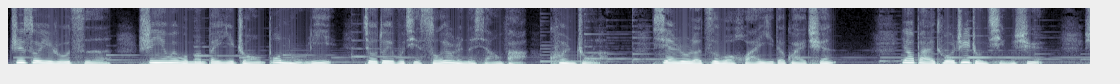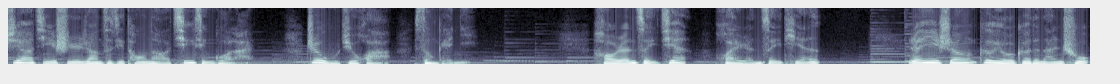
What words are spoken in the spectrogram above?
之所以如此，是因为我们被一种不努力就对不起所有人的想法困住了，陷入了自我怀疑的怪圈。要摆脱这种情绪，需要及时让自己头脑清醒过来。这五句话送给你。好人嘴贱，坏人嘴甜。人一生各有各的难处，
